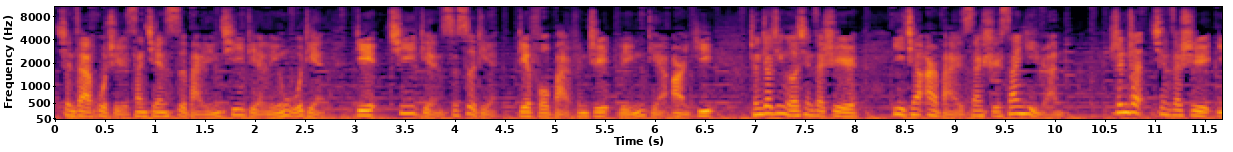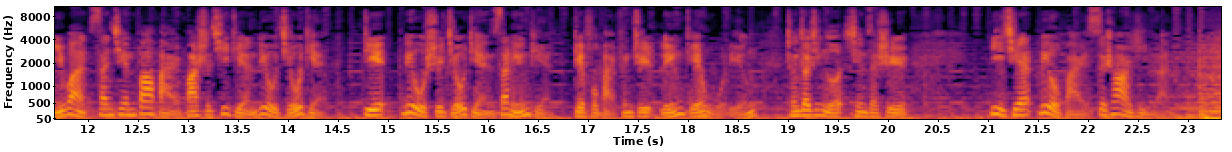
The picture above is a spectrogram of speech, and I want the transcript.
现在沪指三千四百零七点零五点，跌七点四四点，跌幅百分之零点二一。成交金额现在是一千二百三十三亿元。深圳现在是一万三千八百八十七点六九点，跌六十九点三零点，跌幅百分之零点五零。成交金额现在是一千六百四十二亿元。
